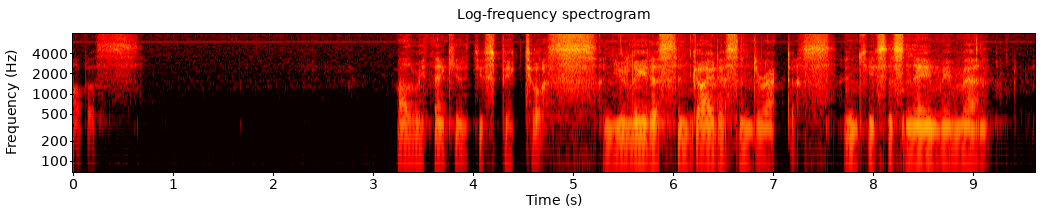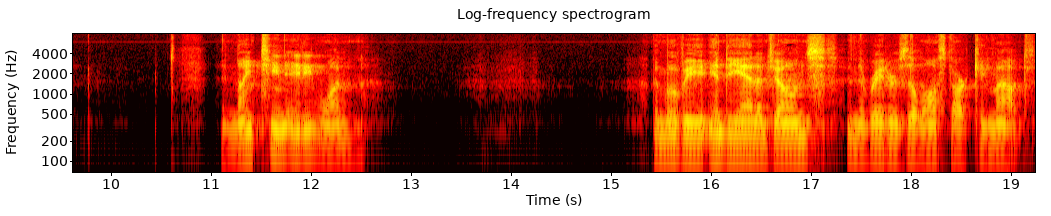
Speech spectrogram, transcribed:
love us. Father, we thank you that you speak to us and you lead us and guide us and direct us. In Jesus' name, amen. In 1981, the movie Indiana Jones and the Raiders of the Lost Ark came out.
